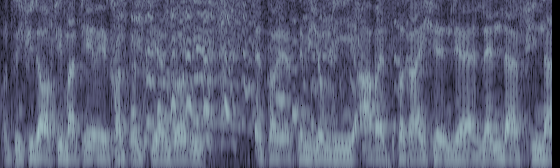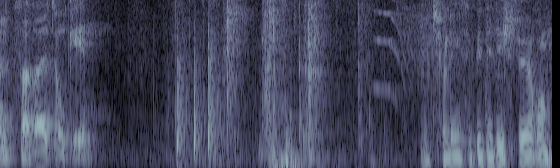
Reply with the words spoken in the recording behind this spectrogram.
und sich wieder auf die Materie konzentrieren würden. Es soll jetzt nämlich um die Arbeitsbereiche in der Länderfinanzverwaltung gehen. Entschuldigen Sie bitte die Störung.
